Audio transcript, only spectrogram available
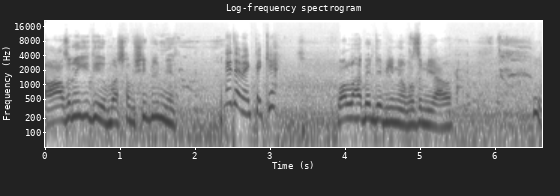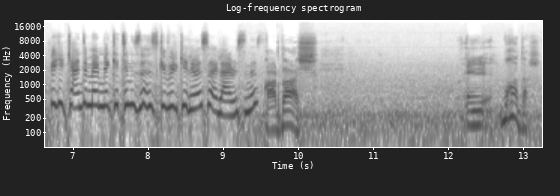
Ağzını yediğim başka bir şey bilmiyorum. Ne demek peki? Vallahi ben de bilmiyorum kızım ya. Peki kendi memleketinize özgü bir kelime söyler misiniz? Kardeş. E, bu kadar.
